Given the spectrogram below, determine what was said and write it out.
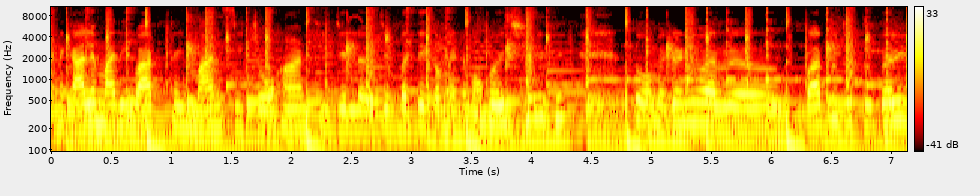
અને કાલે મારી વાત થઈ માનસી ચૌહાણથી, જે જે બધે કમેન્ટમાં હોય છે. તો અમે ઘણીવાર વાતચીત વાતું ચીતું કરી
